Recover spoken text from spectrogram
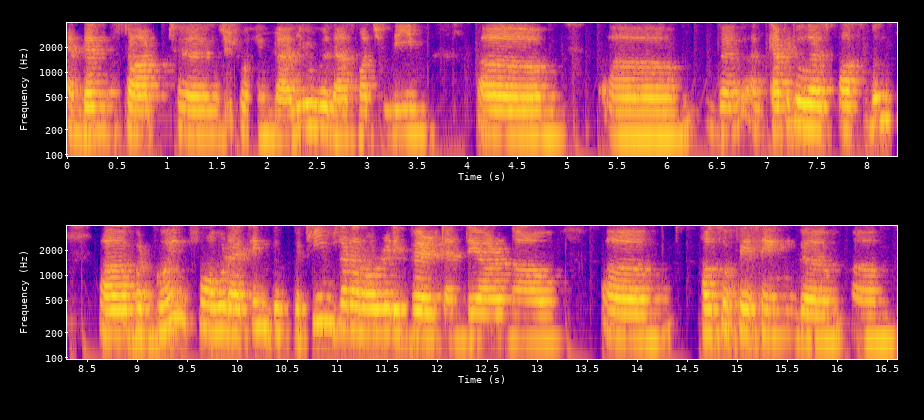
and then start uh, showing value with as much lean um, uh, capital as possible. Uh, but going forward, I think the, the, teams that are already built and they are now um, also facing um,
